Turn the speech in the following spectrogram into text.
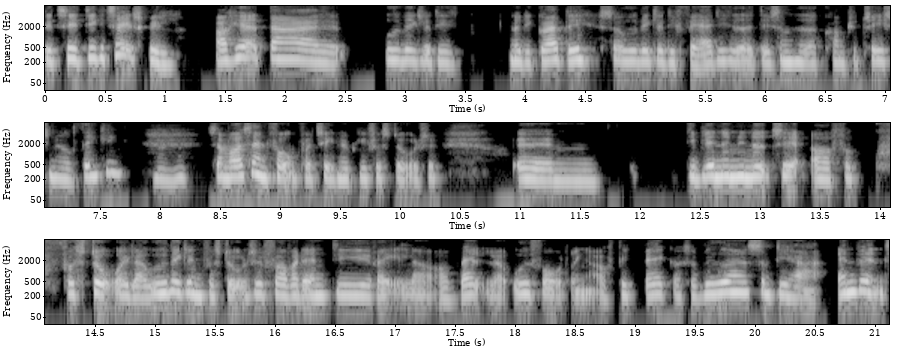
det til et digitalt spil. Og her der øh, udvikler de, når de gør det, så udvikler de færdigheder i det, som hedder computational thinking, mm-hmm. som også er en form for teknologiforståelse. Øhm, de bliver nemlig nødt til at for, forstå eller udvikle en forståelse for, hvordan de regler og valg og udfordringer og feedback og så videre, som de har anvendt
